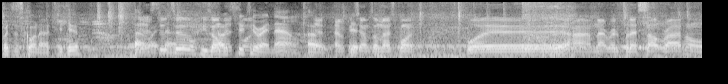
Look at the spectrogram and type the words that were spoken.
What's the score now? Two two. Oh, Yeah, it's no. 2-2. He's on Oh, match it's two point. two right now. Oh, yeah, African shit. champs on match point. Boy, I'm not ready for that salt ride home.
